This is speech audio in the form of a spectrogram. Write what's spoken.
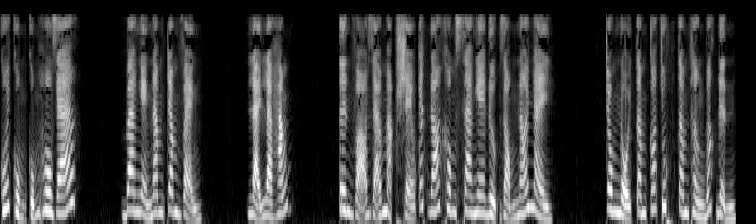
cuối cùng cũng hô giá. 3.500 vạn. Lại là hắn. Tên võ giả mặt sẹo cách đó không xa nghe được giọng nói này. Trong nội tâm có chút tâm thần bất định.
